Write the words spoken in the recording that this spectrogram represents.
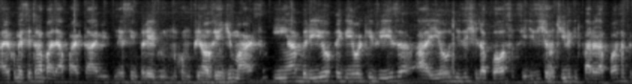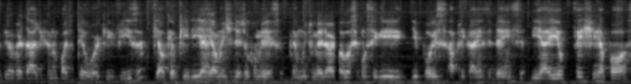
aí eu comecei a trabalhar part-time nesse emprego no finalzinho de março. E em abril eu peguei o work visa, aí eu desisti da pós. Se desisti, não tive que parar da pós, porque na verdade você não pode ter work visa, que é o que eu queria realmente desde o começo, é muito melhor para você conseguir depois aplicar a residência. E aí eu fechei a pós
